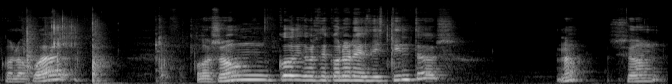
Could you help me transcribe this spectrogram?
Con lo cual, o son códigos de colores distintos, no, son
